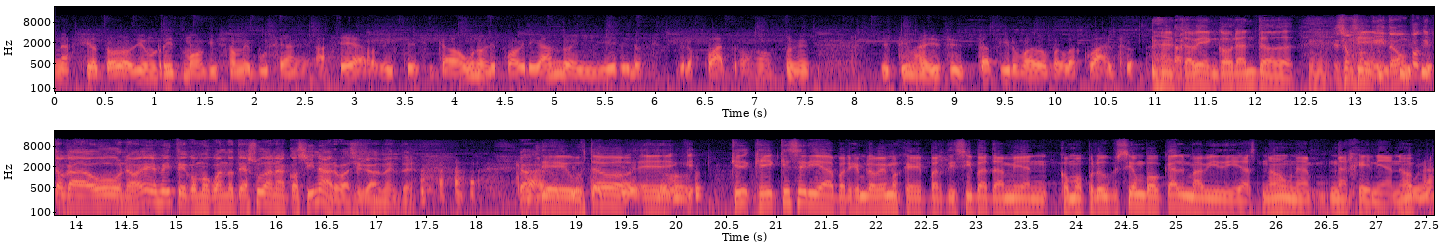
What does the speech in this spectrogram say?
nació todo de un ritmo que yo me puse a, a hacer, ¿viste? Y cada uno le fue agregando y es de los, de los cuatro, ¿no? El tema ese está firmado por los cuatro. Está bien, cobran todos. Es un Sí. poquito, un poquito cada uno. Es, viste, como cuando te ayudan a cocinar, básicamente. Claro. Sí, Gustavo, eh. ¿qué, qué, qué sería, por ejemplo, vemos que participa también como producción vocal Mavi Díaz, ¿no? Una, una genia, ¿no? Una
